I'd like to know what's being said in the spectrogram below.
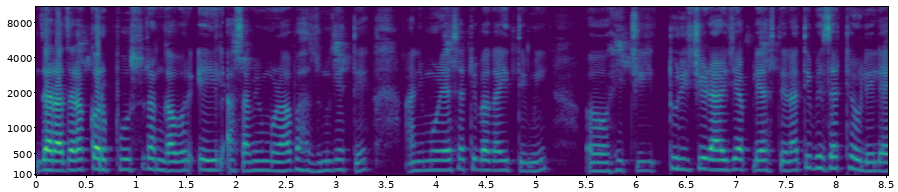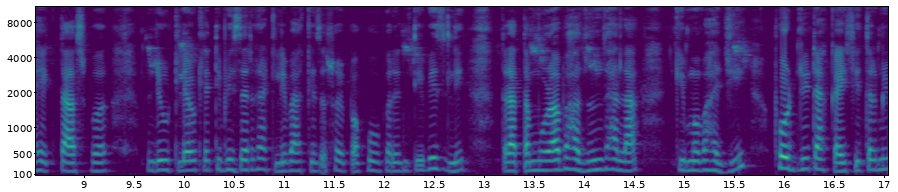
जरा जरा करपूस रंगावर येईल असा मी मुळा भाजून घेते. आणि मुळ्यासाठी बघा इथे मी हिची ह्याची तुरीची डाळ जी आपली असते ना ती भिजत ठेवलेली आहे एक तासभर. म्हणजे उठल्या उठल्या ती भिजत घातली बाकीचा स्वयंपाक होऊपर्यंत ती भिजली. तर आता मुळा भाजून झाला की मग भाजी फोडणी टाकायची. तर मी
